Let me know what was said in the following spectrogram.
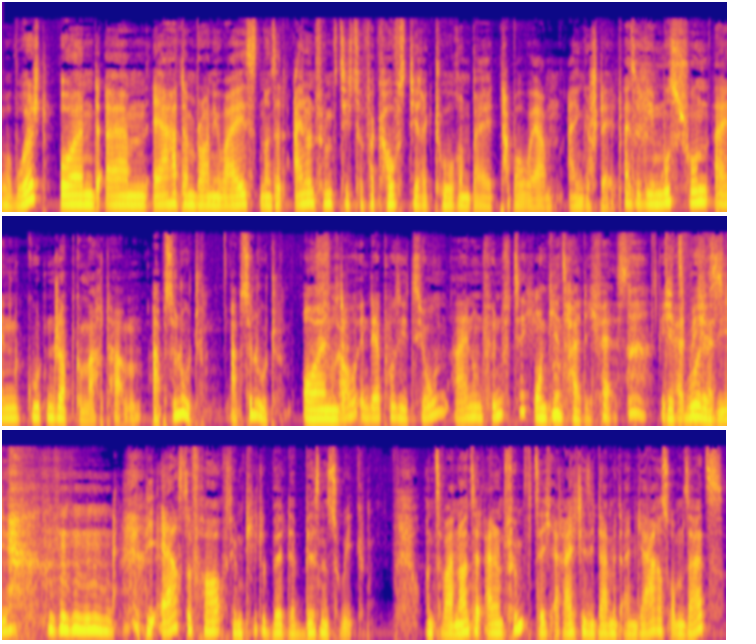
Aber wurscht. Und ähm, er hat dann Brownie Wise 1951 zur Verkaufsdirektorin bei Tupperware eingestellt. Also die muss schon einen guten Job gemacht haben. Absolut, absolut. Und Frau in der Position, 51. Und jetzt halte ich fest. Ich jetzt mich wurde fest. sie die erste Frau auf dem Titelbild der Business Week. Und zwar 1951 erreichte sie damit einen Jahresumsatz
